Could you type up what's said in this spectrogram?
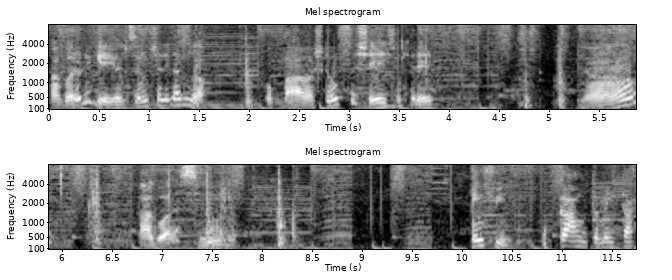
Agora eu liguei, antes eu não tinha ligado não. Opa, acho que eu fechei sem querer. Não, agora sim. Enfim, o carro também tá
